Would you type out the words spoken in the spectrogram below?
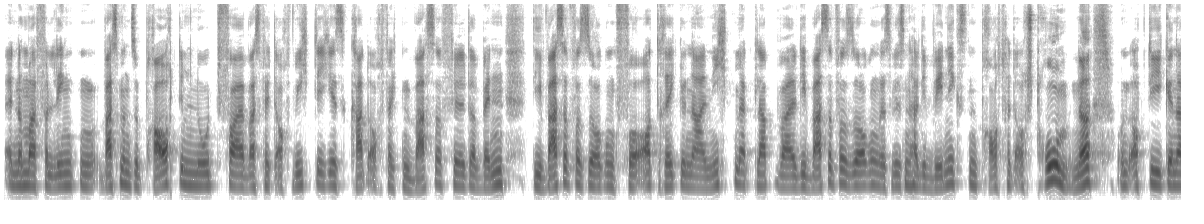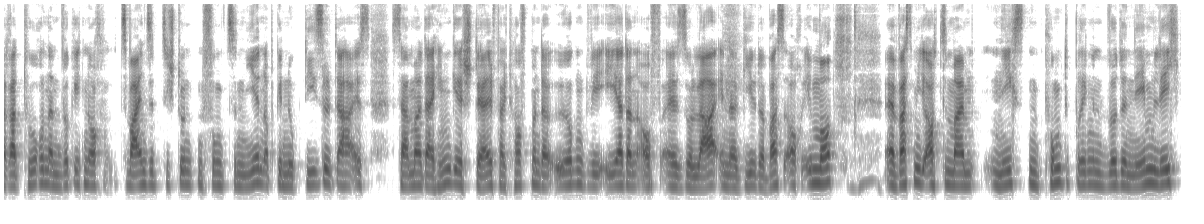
äh, nochmal verlinken, was man so braucht im Notfall, was vielleicht auch wichtig ist, gerade auch vielleicht ein Wasserfilter, wenn die Wasserversorgung vor Ort regional nicht mehr klappt, weil die Wasserversorgung, das wissen halt die wenigsten, braucht halt auch Strom. Ne? Und ob die Generatoren dann wirklich noch 72 Stunden funktionieren, ob genug Diesel da ist, sei mal dahingestellt. Vielleicht hofft man da irgendwie eher dann auf äh, Solarenergie oder was auch immer. Äh, was mich auch zu meinem nächsten Punkt bringen würde, nämlich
